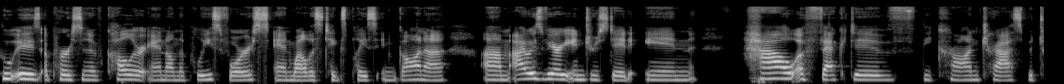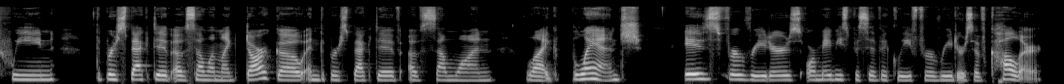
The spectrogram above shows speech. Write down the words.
who is a person of color and on the police force. And while this takes place in Ghana, um, I was very interested in how effective the contrast between the perspective of someone like Darko and the perspective of someone like Blanche is for readers, or maybe specifically for readers of color.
